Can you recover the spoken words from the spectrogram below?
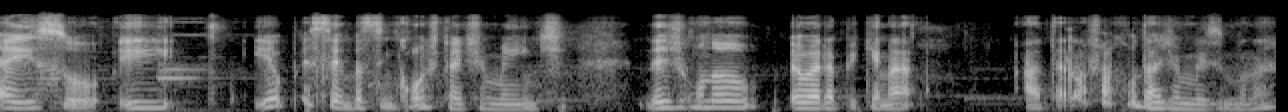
É isso, e, e eu percebo assim constantemente, desde quando eu era pequena, até na faculdade mesmo, né?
